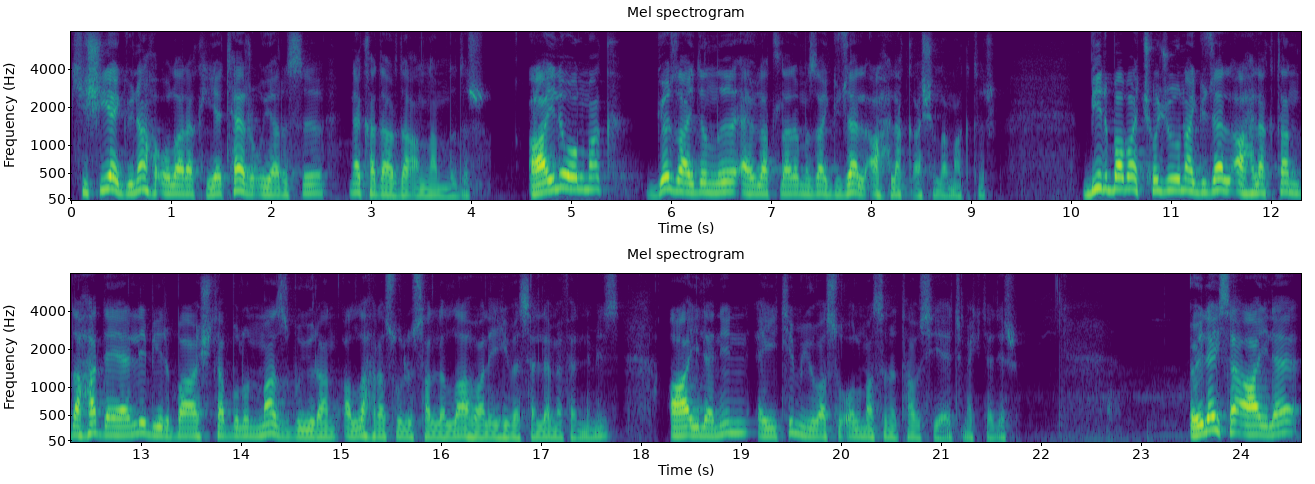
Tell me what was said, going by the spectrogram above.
kişiye günah olarak yeter uyarısı ne kadar da anlamlıdır. Aile olmak göz aydınlığı evlatlarımıza güzel ahlak aşılamaktır. Bir baba çocuğuna güzel ahlaktan daha değerli bir bağışta bulunmaz buyuran Allah Resulü sallallahu aleyhi ve sellem Efendimiz, ailenin eğitim yuvası olmasını tavsiye etmektedir. Öyleyse aile,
